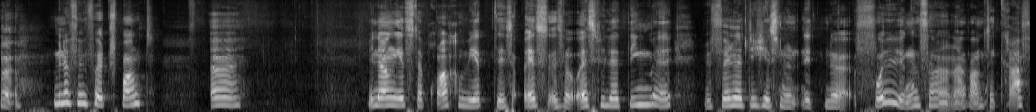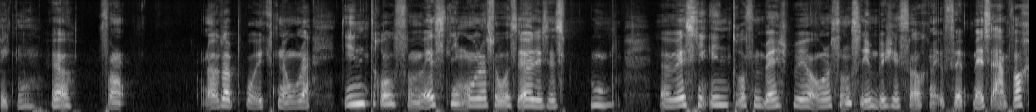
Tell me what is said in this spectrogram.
Ja. ja. Bin auf jeden Fall gespannt äh, wie lange jetzt da brauchen wird, das alles, also alles viele Dinge, weil wir füllen natürlich jetzt nicht nur Folgen, sondern auch ganze Grafiken, ja, von oder Projekten oder Intros von Wrestling oder sowas, ja, dieses äh, Wrestling-Intro zum Beispiel oder sonst irgendwelche Sachen. Es fällt mir jetzt einfach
